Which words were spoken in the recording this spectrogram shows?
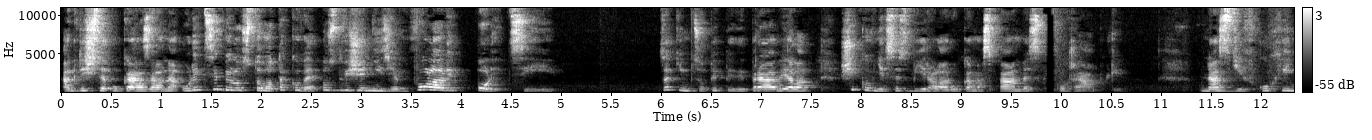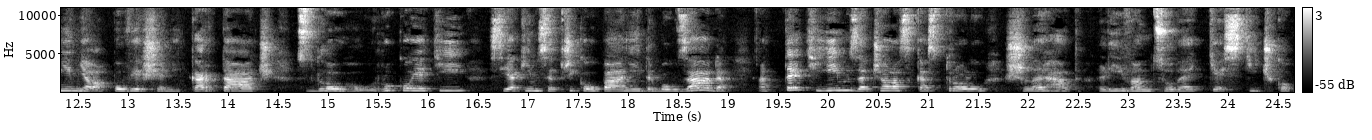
A když se ukázal na ulici, bylo z toho takové pozdvižení, že volali policii. Zatímco Pipi vyprávěla, šikovně se sbírala rukama z pánve kořápky. Na zdi v kuchyni měla pověšený kartáč s dlouhou rukojetí, s jakým se při koupání drbou záda a teď jim začala z kastrolu šlehat lívancové těstíčko,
